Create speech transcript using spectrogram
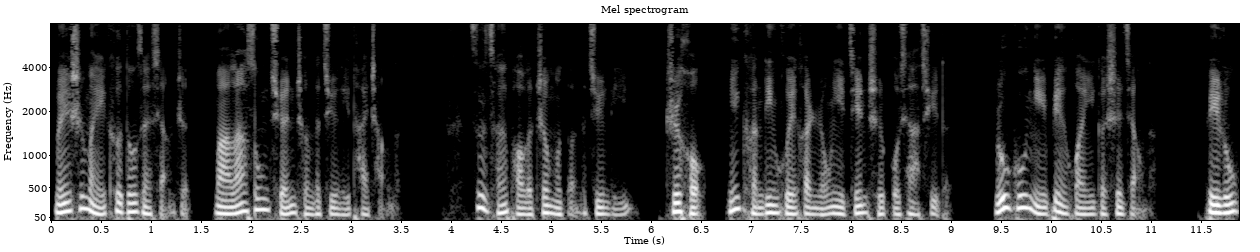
每时每刻都在想着马拉松全程的距离太长了，自才跑了这么短的距离之后，你肯定会很容易坚持不下去的。如果你变换一个视角呢，比如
